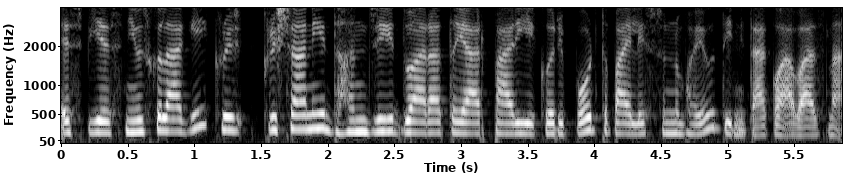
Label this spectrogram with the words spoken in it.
एसपीएस न्यूजको लागि कृषानी धनजीद्वारा तयार पारिएको रिपोर्ट तपाईँले सुन्नुभयो दिनिताको आवाजमा।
